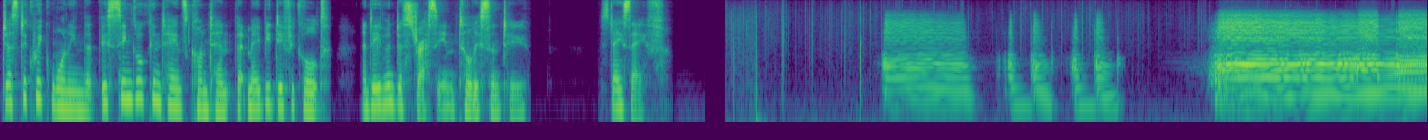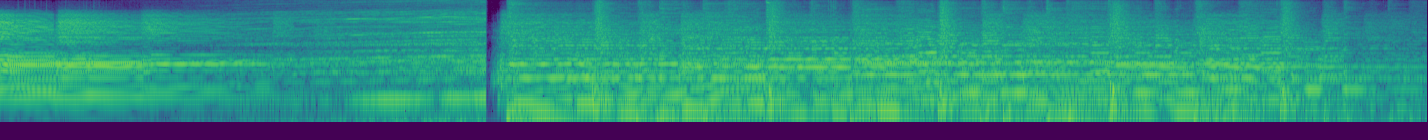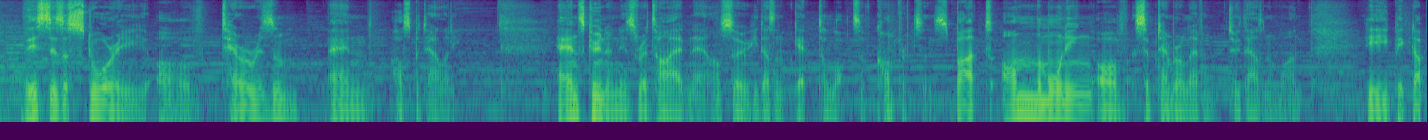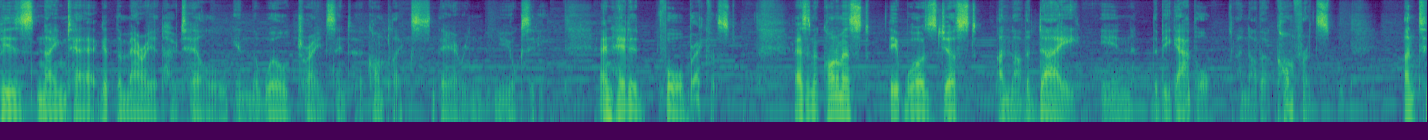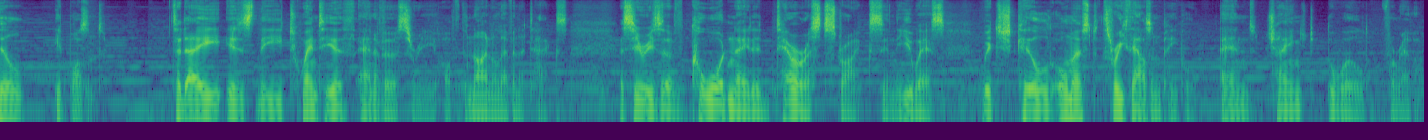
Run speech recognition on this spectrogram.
Just a quick warning that this single contains content that may be difficult and even distressing to listen to. Stay safe. This is a story of terrorism and hospitality. Hans Kunnen is retired now, so he doesn't get to lots of conferences. But on the morning of September 11, 2001, he picked up his name tag at the Marriott Hotel in the World Trade Center complex there in New York City and headed for breakfast. As an economist, it was just another day in the Big Apple, another conference. Until it wasn't. Today is the 20th anniversary of the 9 11 attacks, a series of coordinated terrorist strikes in the US which killed almost 3,000 people and changed the world forever.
